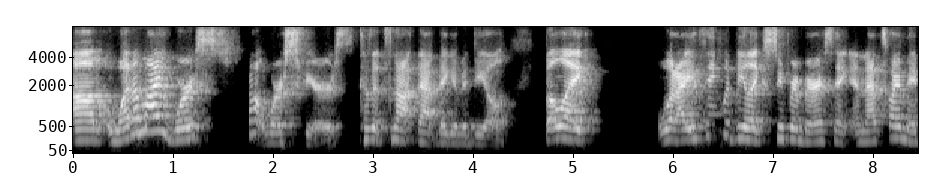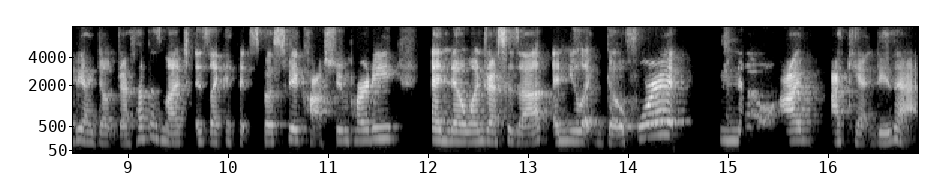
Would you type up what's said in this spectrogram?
Um, one of my worst, not worst fears, because it's not that big of a deal, but like what I think would be like super embarrassing, and that's why maybe I don't dress up as much, is like if it's supposed to be a costume party and no one dresses up and you like go for it. No, I I can't do that.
